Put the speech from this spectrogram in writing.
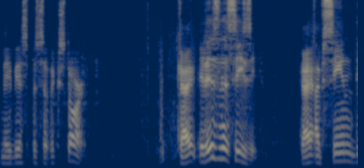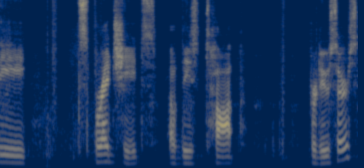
maybe a specific story. Okay, it is this easy. Okay, I've seen the spreadsheets of these top producers,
